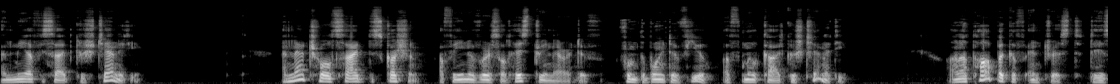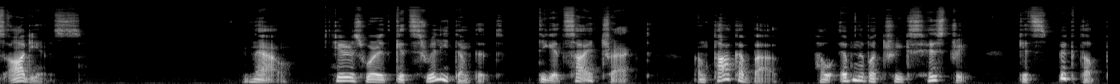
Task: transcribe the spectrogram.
and Miaphysite Christianity. A natural side discussion of a universal history narrative from the point of view of Melkite Christianity, on a topic of interest to his audience. Now, here's where it gets really tempted to get sidetracked and talk about how Ibn Batriq's history gets picked up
